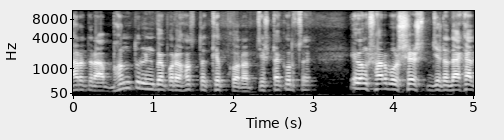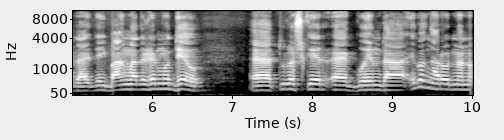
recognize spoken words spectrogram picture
ভারতের আভ্যন্তরীণ ব্যাপারে হস্তক্ষেপ করার চেষ্টা করছে। এবং সর্বশেষ যেটা দেখা যায় যে বাংলাদেশের মধ্যেও তুরস্কের গোয়েন্দা এবং আরও অন্যান্য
